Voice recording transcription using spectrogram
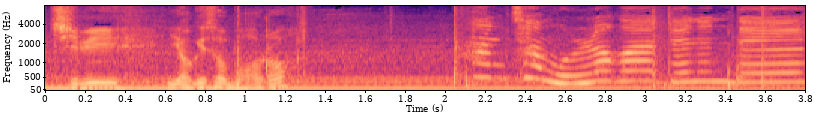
집이 여기서 멀어? 한참 올라가야 되는데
